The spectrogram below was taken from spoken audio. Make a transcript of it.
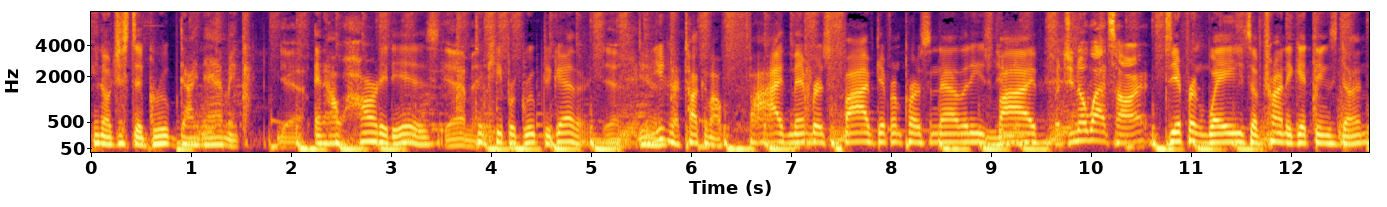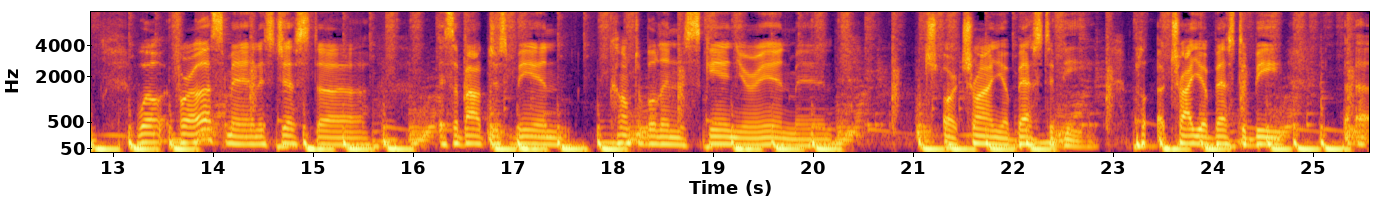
you know just the group dynamic Yeah. and how hard it is Yeah, man. to keep a group together. Yeah. And you're talking about five members, five different personalities, five But you know why it's hard? different ways of trying to get things done. Well, for us, man, it's just uh it's about just being comfortable in the skin you're in, man, or trying your best to be. Uh, try your best to be uh,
